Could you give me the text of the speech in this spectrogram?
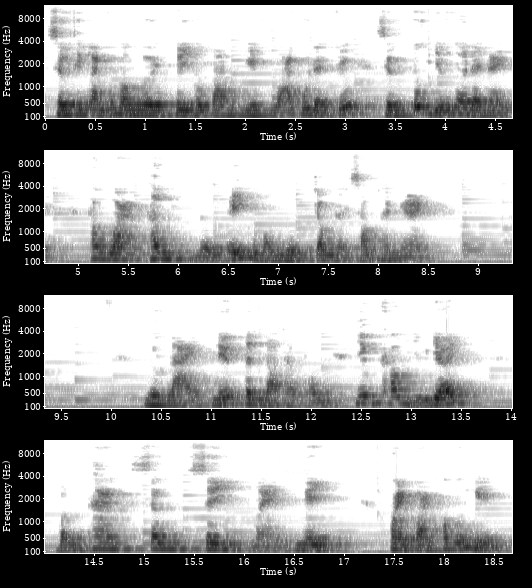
Sự thiện lành của mọi người tùy thuộc vào nghiệp quả của đời trước, sự tu dưỡng ở đời này, thông qua thân ngữ ý của mọi người trong đời sống hàng ngày. Ngược lại, nếu tin vào thờ phụng nhưng không giữ giới, vẫn tham sân, si, mạng, nghi, hoàn toàn không ứng nghiệm.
